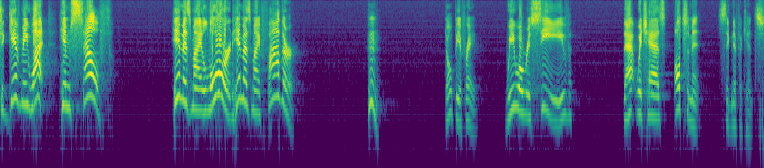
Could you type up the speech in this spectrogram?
to give me what? Himself. Him as my Lord, Him as my Father. Hmm. Don't be afraid. We will receive that which has ultimate significance.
